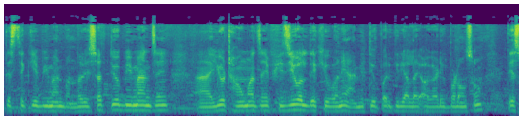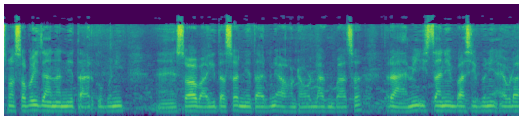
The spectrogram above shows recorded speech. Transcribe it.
त्यस्तै के विमान भन्दो रहेछ त्यो विमान चाहिँ यो ठाउँमा चाहिँ फिजिबल देखियो भने हामी त्यो प्रक्रियालाई अगाडि बढाउँछौँ। त्यसमा सबैजना नेताहरूको पनि सहभागिता छ नेताहरू पनि आफ्नो ठाउँबाट लाग्नु भएको छ र हामी स्थानीयवासी पनि एउटा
